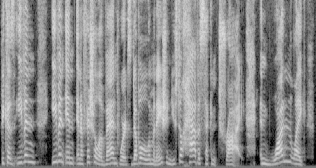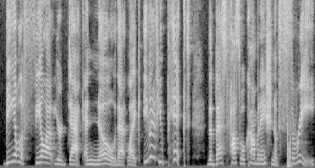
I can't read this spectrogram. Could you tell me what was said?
because even even in an official event where it's double elimination, you still have a second try. And one like being able to feel out your deck and know that like even if you picked the best possible combination of 3,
